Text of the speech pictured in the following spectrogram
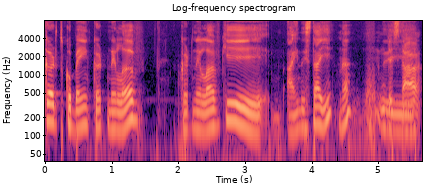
Kurt Cobain e Courtney Love. Courtney Love que ainda está aí, né? Ainda E- está.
